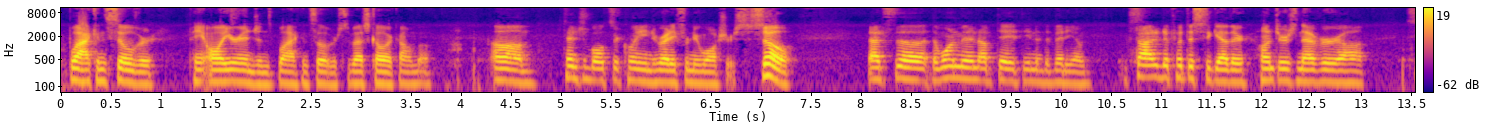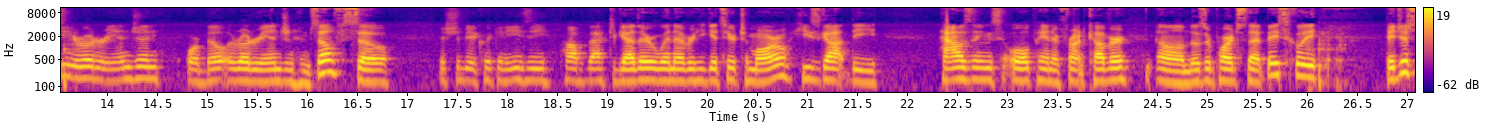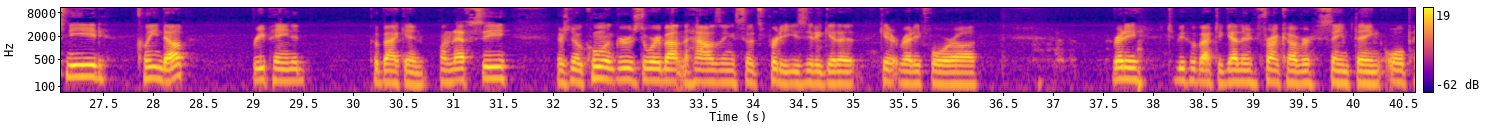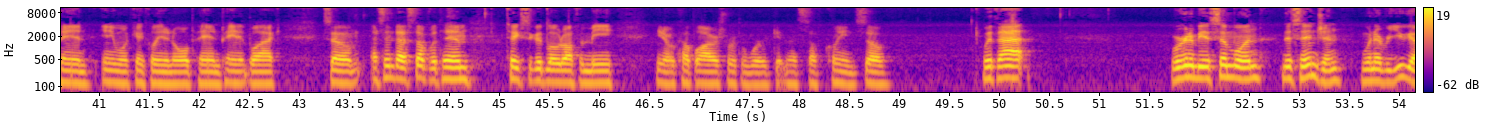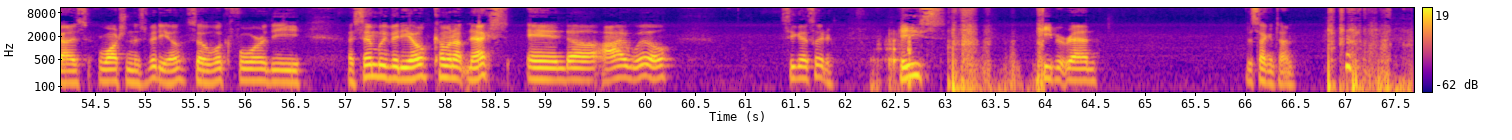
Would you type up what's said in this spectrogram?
Black and silver. Paint all your engines black and silver. It's the best color combo. Um, tension bolts are cleaned, ready for new washers. So that's the the one minute update at the end of the video. Excited to put this together. Hunter's never uh, seen a rotary engine or built a rotary engine himself, so this should be a quick and easy. Pop it back together whenever he gets here tomorrow. He's got the housings, oil pan, and front cover. Um, those are parts that basically they just need cleaned up, repainted, put back in. On an FC, there's no coolant grooves to worry about in the housing, so it's pretty easy to get it get it ready for uh, ready to be put back together. Front cover, same thing. Oil pan, anyone can clean an oil pan, paint it black. So I sent that stuff with him. Takes a good load off of me. You know, a couple hours worth of work getting that stuff cleaned. So with that, we're going to be assembling this engine whenever you guys are watching this video. So look for the assembly video coming up next, and uh, I will See you guys later. Peace. Keep it rad. The second time.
